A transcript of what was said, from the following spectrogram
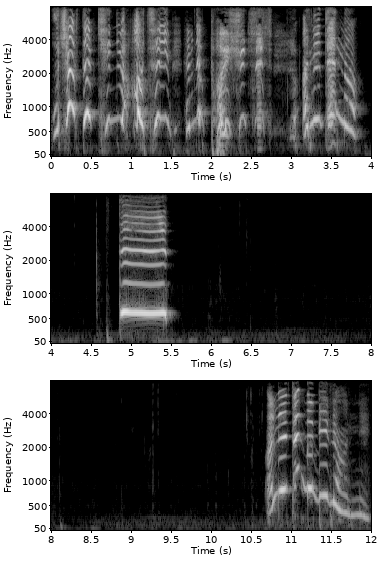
uçaktan kendimi atayım. Hem de paraşütsüz. Anladın mı? Dıt. Anladın mı beni anne?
